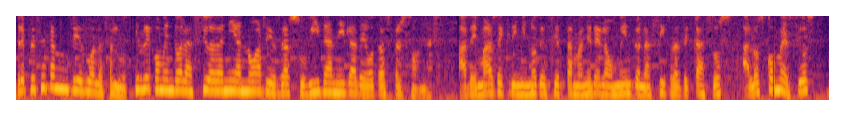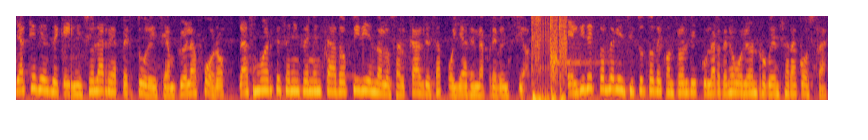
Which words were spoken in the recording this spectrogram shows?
representan un riesgo a la salud y recomendó a las ciudadanía no arriesgar su vida ni la de otras personas. Además, recriminó de cierta manera el aumento en las cifras de casos a los comercios, ya que desde que inició la reapertura y se amplió el aforo, las muertes han incrementado pidiendo a los alcaldes apoyar en la prevención. El director del Instituto de Control Vehicular de Nuevo León, Rubén Zaragoza,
